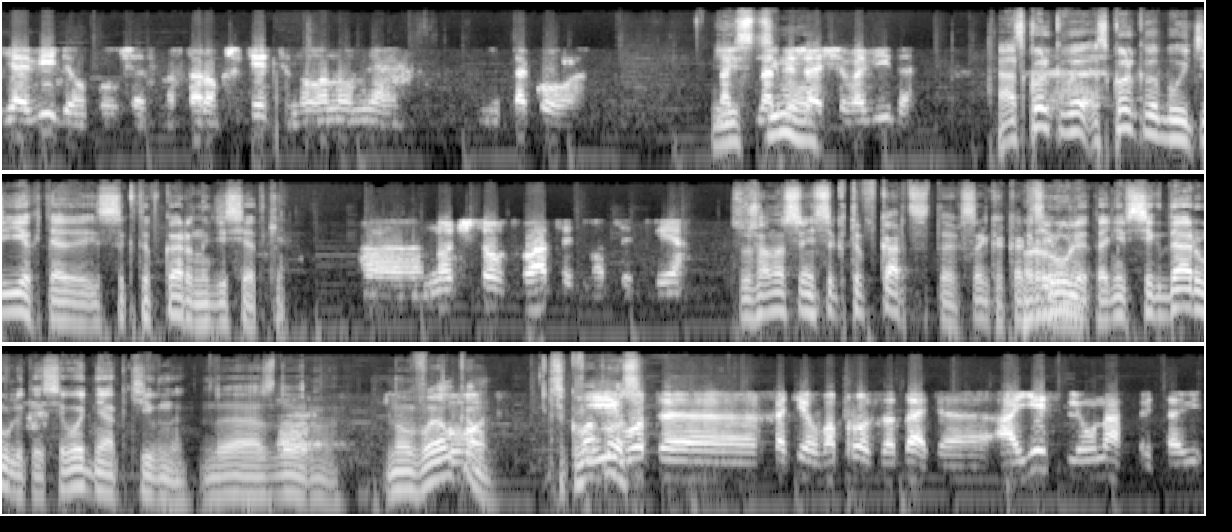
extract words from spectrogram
Я видел, получается, на втором же но оно у меня не такого на- Есть стимул. надлежащего вида. А сколько вы, сколько вы будете ехать а, из Сыктывкара на десятке? Э, Но часов 20-22. Слушай, а у нас сегодня сыктывкарцы-то, Санька, как. Рулят, они всегда рулят, а сегодня активно. Да, здорово. Ну, welcome. Так И вопрос. вот э, хотел вопрос задать. э, а есть ли у нас представи-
